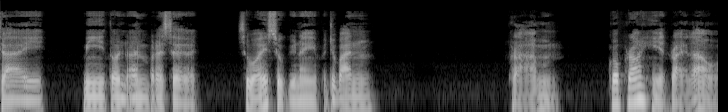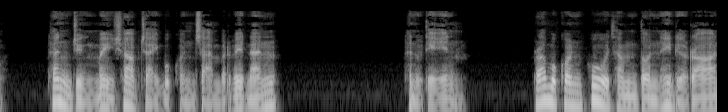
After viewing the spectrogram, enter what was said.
ใจ มีตนอันประเสริฐ สวยสุขอยู่ในปัจจุบัน พรามก็เพราะเหตุไรเล่า ท่านจึงไม่ชอบใจบุคคลสามประเภทนั้นท่านอุเทนเพราะบุคคลผู้ทำตนให้เดือดร้อน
